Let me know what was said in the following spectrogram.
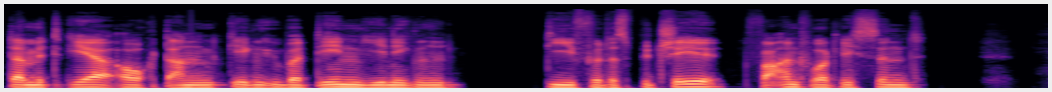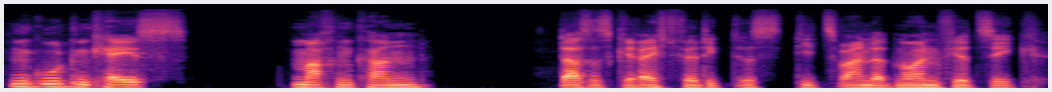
damit er auch dann gegenüber denjenigen, die für das Budget verantwortlich sind, einen guten Case machen kann, dass es gerechtfertigt ist, die 249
